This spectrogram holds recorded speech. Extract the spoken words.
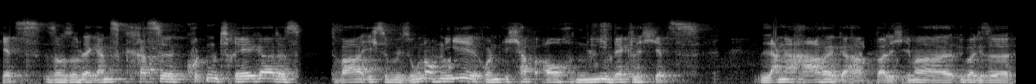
jetzt so, so der ganz krasse Kuttenträger, das war ich sowieso noch nie und ich habe auch nie wirklich jetzt lange Haare gehabt, weil ich immer über diese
